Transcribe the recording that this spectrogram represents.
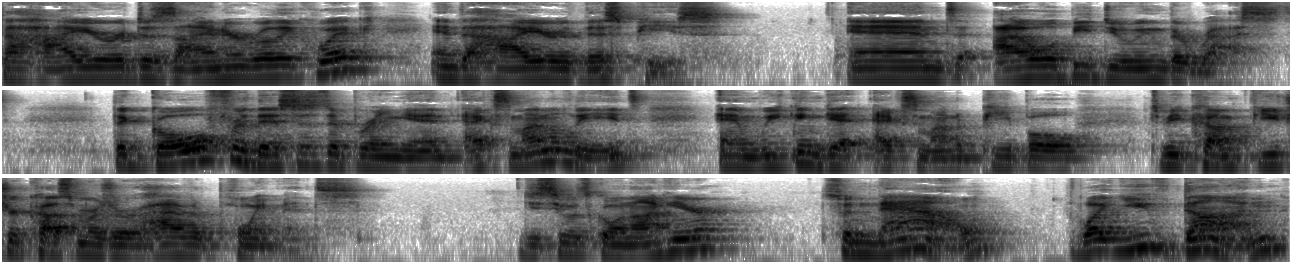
to hire a designer really quick, and to hire this piece. And I will be doing the rest. The goal for this is to bring in X amount of leads, and we can get X amount of people to become future customers or have appointments. Do you see what's going on here? So now, what you've done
